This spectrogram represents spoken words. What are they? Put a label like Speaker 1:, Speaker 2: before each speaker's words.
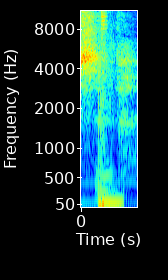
Speaker 1: depths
